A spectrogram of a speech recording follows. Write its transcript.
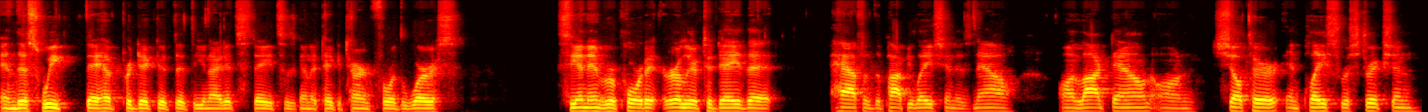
And this week, they have predicted that the United States is going to take a turn for the worse. CNN reported earlier today that half of the population is now on lockdown, on shelter in place restriction,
